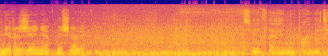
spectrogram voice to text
дни рождения отмечали. Светлая ему память.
